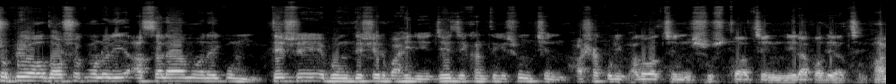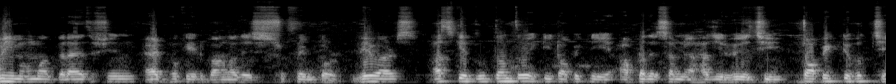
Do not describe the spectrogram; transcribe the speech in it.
সুপ্রিয় দর্শক মন্ডলী আসসালামু আলাইকুম। দেশে এবং দেশের বাহিরে যে যেখান থেকে শুনছেন, আশা করি ভালো আছেন, সুস্থ আছেন, নিরাপদে আছেন। আমি Mohammad Belayet Hossain, advocate Bangladesh supreme court. Viewers, আজকে দুর্দান্ত একটি টপিক নিয়ে আপনাদের সামনে হাজির হয়েছি। টপিকটি হচ্ছে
